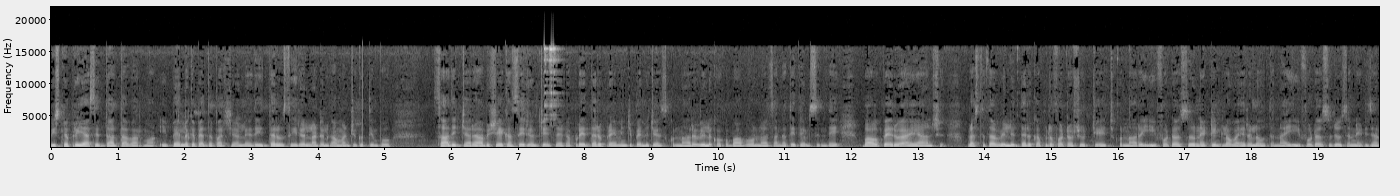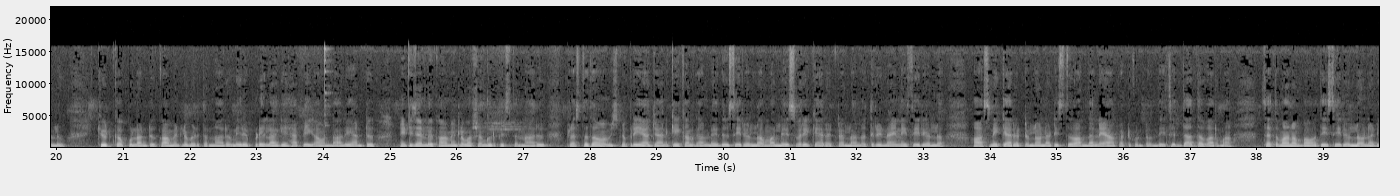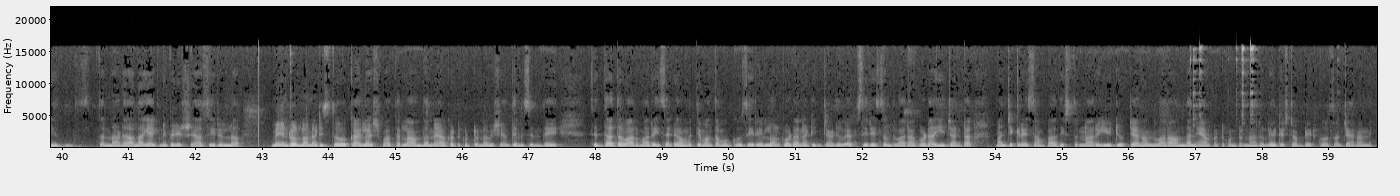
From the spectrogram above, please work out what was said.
విష్ణుప్రియ సిద్ధార్థ వర్మ. ఈ పేర్లకి పెద్ద పరిచయం లేదు. ఇద్దరు సీరియల్ నటులుగా మంచి గుర్తింపు సాధించారు. అభిషేకం సీరియల్ చేసేటప్పుడు ఇద్దరు ప్రేమించి పెళ్ళి చేసుకున్నారు. వీళ్ళకి ఒక బాబు ఉన్న సంగతి తెలిసిందే. బాబు పేరు అయాంష్. ప్రస్తుతం వీళ్ళిద్దరు కపుల ఫోటో షూట్ చేయించుకున్నారు. ఈ ఫొటోస్ నెట్టింట్లో వైరల్ అవుతున్నాయి. ఈ ఫొటోస్ చూసిన నెటిజన్లు క్యూట్ కపుల్ అంటూ కామెంట్లు పెడుతున్నారు. మీరు ఎప్పుడు ఇలాగే హ్యాపీగా ఉండాలి అంటూ నెటిజన్లు కామెంట్లు వర్షం కురిపిస్తున్నారు. ప్రస్తుతం విష్ణుప్రియ జానకి కలగలేదు సీరియల్లో మల్లేశ్వరి క్యారెక్టర్లోను త్రినయని సీరియల్లో హాసిని క్యారెక్టర్లో నటిస్తూ అందరినీ ఆకట్టుకుంటుంది. సిద్ధార్థ వర్మ శతమానం భవతి సీరియల్లో నటిస్తున్నాడు. అలాగే అగ్నిపరీక్ష సీరియల్లో మెయిన్ రోల్లో నటిస్తూ కైలాష్ పాత్రలో అందరినీ ఆకట్టుకుంటున్న విషయం తెలిసిందే. సిద్ధార్థ వర్మ రీసెంట్గా ముత్యమంత ముగ్గు సీరియల్లో కూడా నటించాడు. వెబ్ సిరీస్ల ద్వారా కూడా ఈ జంట మంచి క్రేజ్ సంపాదిస్తున్నారు. యూట్యూబ్ ఛానల్ ద్వారా అందరినీ ఆకట్టుకుంటున్నారు. లేటెస్ట్ అప్డేట్ కోసం ఛానల్ని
